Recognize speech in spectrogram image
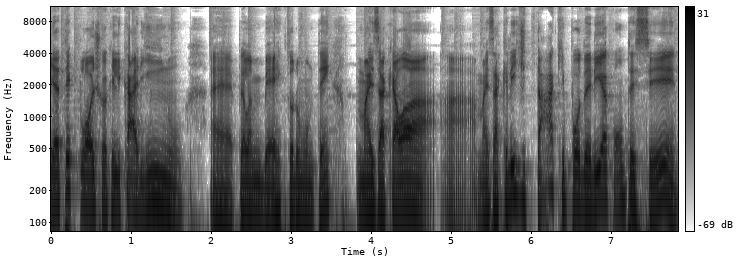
E até, lógico, aquele carinho é, pela MBR que todo mundo tem, mas aquela. a- mas acreditar que poderia acontecer.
